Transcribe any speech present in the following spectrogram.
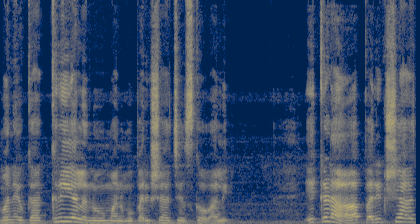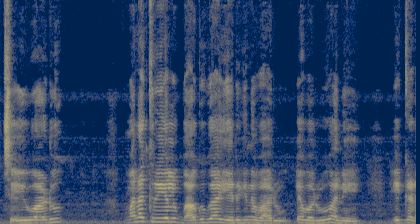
మన యొక్క క్రియలను మనము పరీక్ష చేసుకోవాలి. ఇక్కడ పరీక్ష చేయువాడు మన క్రియలు బాగుగా ఎరిగిన వారు ఎవరు అని ఇక్కడ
